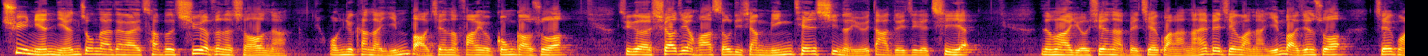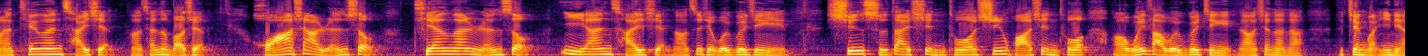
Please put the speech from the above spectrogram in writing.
去年年中呢，大概差不多七月份的时候呢，我们就看到银保监呢发了一个公告说，这个肖建华手底下明天系呢有一大堆这个企业，那么有些呢被接管了，哪些被接管呢？银保监说接管了天安财险啊，财政保险、华夏人寿、天安人寿、易安财险啊，这些违规经营。新时代信托、新华信托啊，违法违规经营，然后现在呢监管一年，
